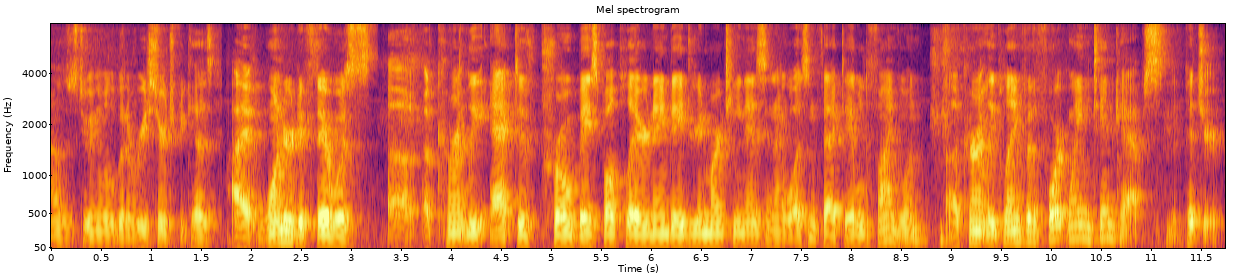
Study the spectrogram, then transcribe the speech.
I was just doing a little bit of research because I wondered if there was uh, a currently active pro baseball player named Adrian Martinez, and I was in fact able to find one. Uh, currently playing for the Fort Wayne Tin Caps, the pitcher.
